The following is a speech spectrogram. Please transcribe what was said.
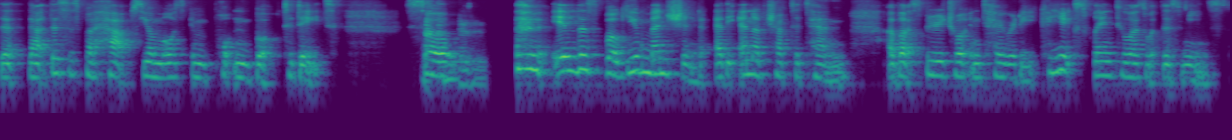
that, that this is perhaps your most important book to date. So in this book, you mentioned at the end of chapter 10 about spiritual integrity. Can you explain to us what this means?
